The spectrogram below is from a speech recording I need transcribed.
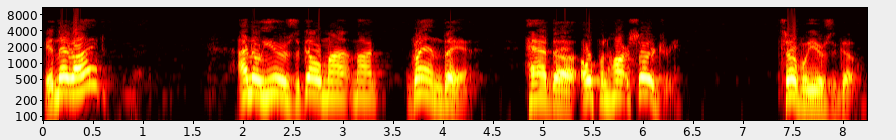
Isn't that right? I know years ago my, my granddad had uh, open heart surgery several years ago.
